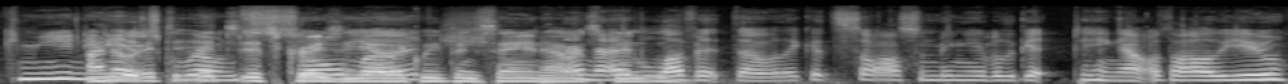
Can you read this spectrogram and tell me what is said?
the community I know has it's grown it's it's so crazy. Yeah, like we've been much, saying how and I been. love it though. Like it's so awesome being able to get to hang out with all of you.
